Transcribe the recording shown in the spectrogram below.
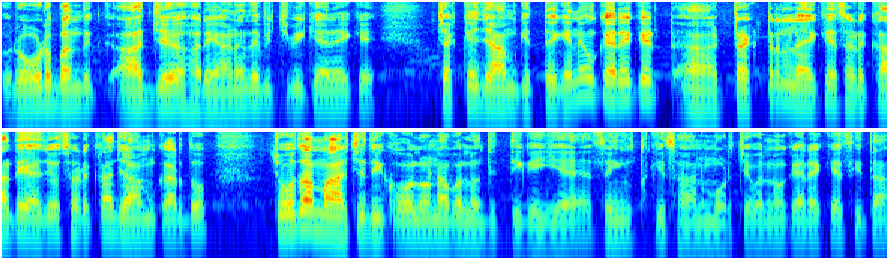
ਰੋਡ ਬੰਦ ਅੱਜ ਹਰਿਆਣਾ ਦੇ ਵਿੱਚ ਵੀ ਕਹਿ ਰਹੇ ਕਿ ਚੱਕੇ ਜਾਮ ਕੀਤੇ ਗਏ ਨੇ। ਉਹ ਕਹਿ ਰਹੇ ਕਿ ਟਰੈਕਟਰ ਲੈ ਕੇ ਸੜਕਾਂ ਤੇ ਆ ਜਾਓ, ਸੜਕਾਂ ਜਾਮ ਕਰ ਦਿਓ। 14 ਮਾਰਚ ਦੀ ਕਾਲ ਉਹਨਾਂ ਵੱਲੋਂ ਦਿੱਤੀ ਗਈ ਹੈ। ਸੰਯੁਕਤ ਕਿਸਾਨ ਮੋਰਚੇ ਵੱਲੋਂ ਕਹਿ ਰਹੇ ਕਿ ਅਸੀਂ ਤਾਂ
